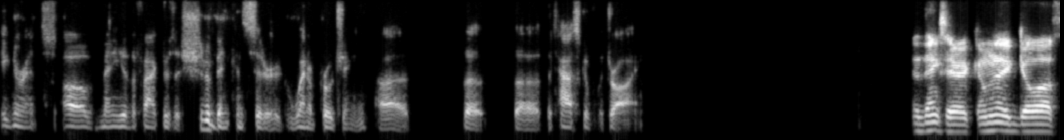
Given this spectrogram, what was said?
ignorance of many of the factors that should have been considered when approaching the the, the task of withdrawing And thanks, Eric. I'm going to go off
